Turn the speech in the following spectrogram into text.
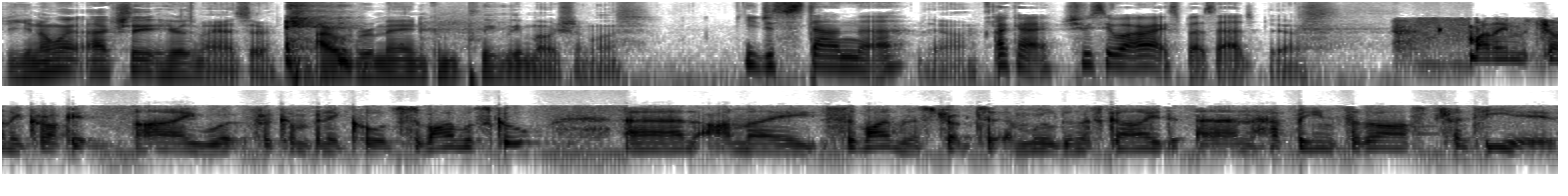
you know what actually here's my answer I would remain completely motionless You just stand there. Yeah. Okay. Should we see what our expert said? Yes. My name is Johnny Crockett. I work for a company called Survival School, and I'm a survival instructor and wilderness guide, and have been for the last 20 years.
